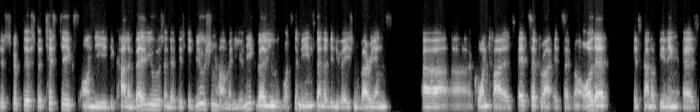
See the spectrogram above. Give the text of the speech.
descriptive statistics on the, the column values and their distribution, how many unique values, what's the mean, standard deviation, variance, uh, uh, quantiles, etc., etc. All that is kind of giving as,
